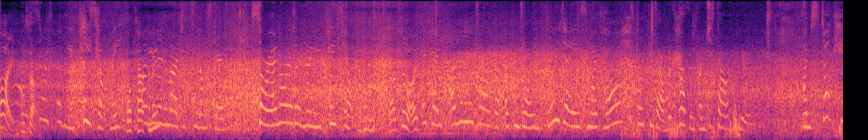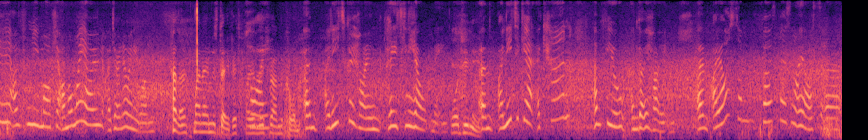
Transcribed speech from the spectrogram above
Hi, what's up? Sorry to bother you. Please help me. What's happening? I'm in an emergency and I'm scared. Sorry, I know I don't know you. Please help me. That's all right. Okay, I'm a new driver. I've been driving three days. My car has broken down, but it hasn't. I'm just out of fuel. I'm stuck here. I'm from Newmarket. I'm on my own. I don't know anyone. Hello, my name is David. I Hi. live around the corner. Um, I need to go home. Please, can you help me? What do you need? Um, I need to get a can and fuel and go home. Um, I asked some first person I asked. Uh,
